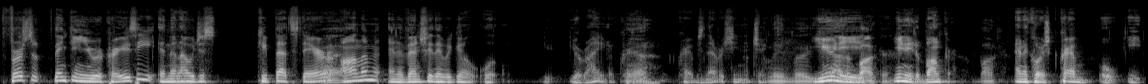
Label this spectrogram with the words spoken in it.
first thinking you were crazy, and then I would just keep that stare Right. on them, and eventually they would go, "Well, you- you're right. A crab, Yeah. crab's never seen a chicken. You got a need bunker. You need a bunker. Bunker. And of course, crab will eat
